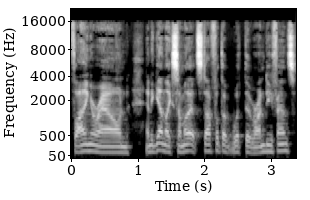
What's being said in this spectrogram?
flying around. And again, like some of that stuff with the with the run defense,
